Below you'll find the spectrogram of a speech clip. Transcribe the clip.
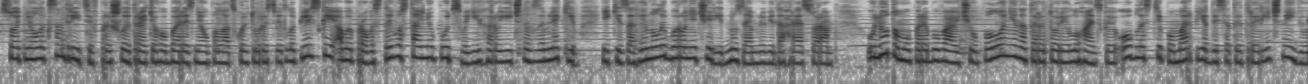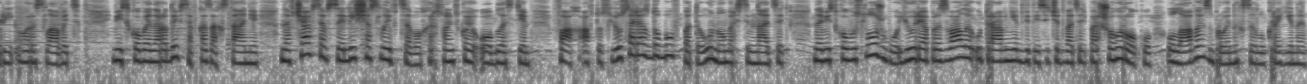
Сотні олександрійців прийшли 3 березня у Палац культури Світлопільський, аби провести в останню путь своїх героїчних земляків, які загинули, боронячи рідну землю від агресора. У лютому, перебуваючи у полоні на території Луганської області, помер 53-річний Юрій Гориславець. Військовий народився в Казахстані, навчався в селі Щасливцево Херсонської області. Фах автослюсаря здобув ПТУ номер 17. На військову службу Юрія призвали у травні 2021 року у лави Збройних сил України.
